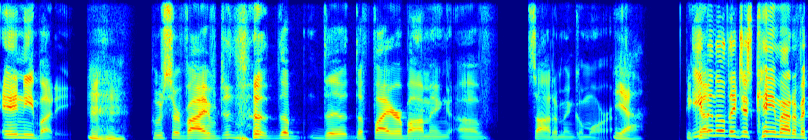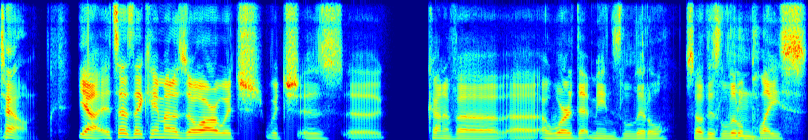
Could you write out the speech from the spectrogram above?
anybody hmm who survived the the the, the firebombing of Sodom and Gomorrah. Yeah. Because, Even though they just came out of a town. yeah, it says they came out of Zoar, which which is uh, kind of a, a a word that means little. So this little Hmm. place,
